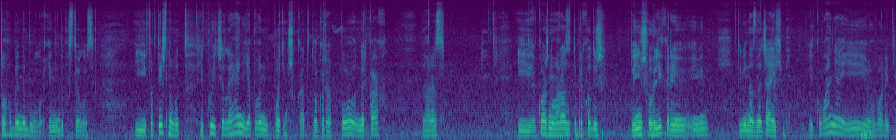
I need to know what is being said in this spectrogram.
того би не було і не допустилося. І фактично, от, лікуючи легені, я повинен потім шукати доктора по нирках зараз. І кожного разу ти приходиш до іншого лікаря, і він тобі назначає лікування і говорить,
